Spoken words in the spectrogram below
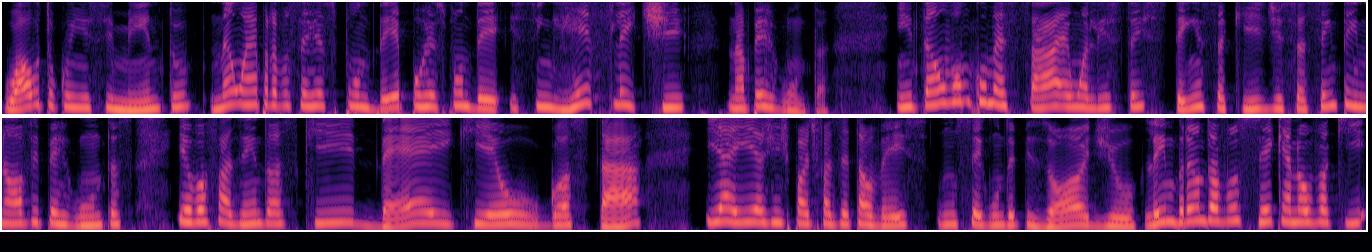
o autoconhecimento. Não é para você responder por responder, e sim refletir na pergunta. Então vamos começar, é uma lista extensa aqui de 69 perguntas e eu vou fazendo as que der e que eu gostar. E aí a gente pode fazer talvez um segundo episódio. Lembrando a você que é novo aqui,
